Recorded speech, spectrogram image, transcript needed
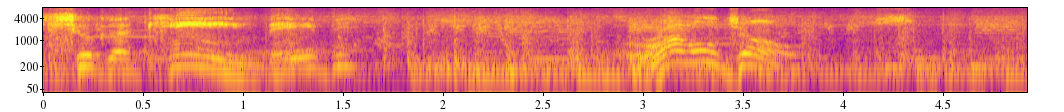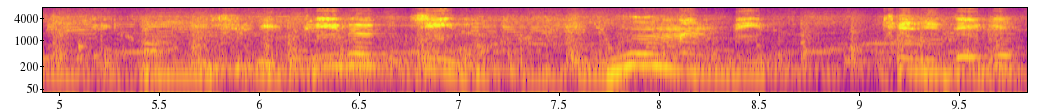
Sugar Cane, baby. Ronald Jones, They call me Sweet Peter Jeter. Woman beater. Can you dig it?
